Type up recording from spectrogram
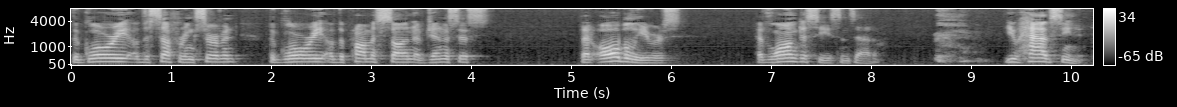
the glory of the suffering servant, the glory of the promised Son of Genesis, that all believers have longed to see since Adam. You have seen it,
